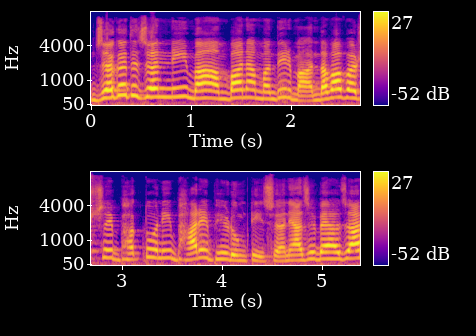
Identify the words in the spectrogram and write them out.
જગતજનની માં અંબાના મંદિરમાં નવા વર્ષે ભક્તોની ભારે ભીડ ઉમટી છે અને આજે બે હજાર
